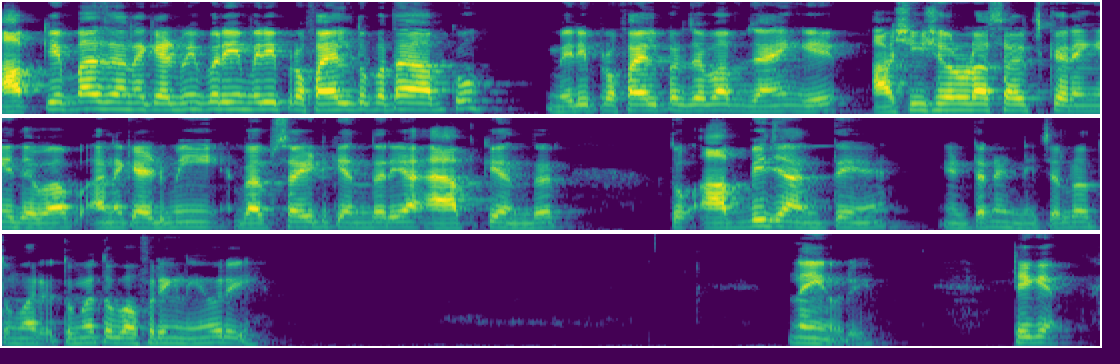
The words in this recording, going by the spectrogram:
आपके पास अन अकेडमी पर ही मेरी प्रोफ़ाइल तो पता है आपको? मेरी प्रोफ़ाइल पर जब आप जाएँगे, आशीष अरोड़ा सर्च करेंगे जब आप अन अकेडमी वेबसाइट के अंदर या ऐप के अंदर तो आप भी जानते हैं इंटरनेट नहीं चल रहा, तुम्हारे, तुम्हें तो बफरिंग नहीं हो रही? नहीं हो रही। ठीक है।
